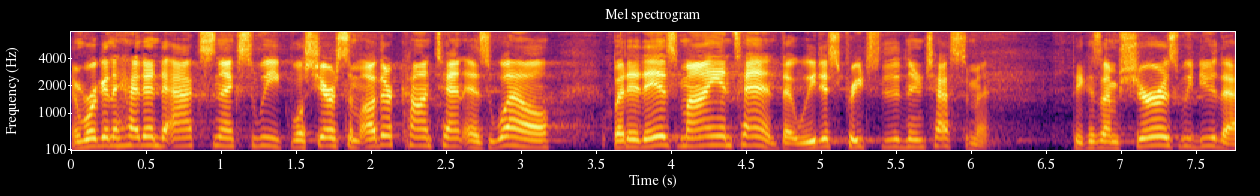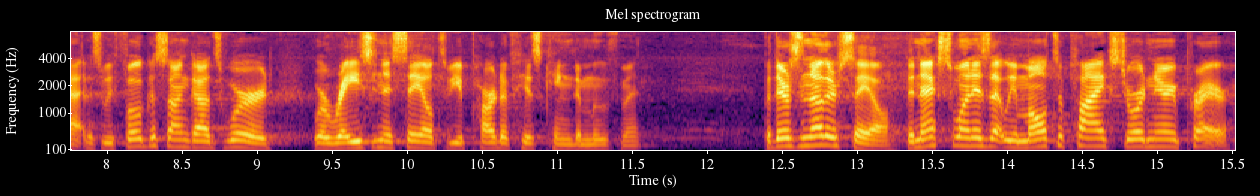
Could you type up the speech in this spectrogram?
And we're going to head into Acts next week. We'll share some other content as well, but it is my intent that we just preach through the New Testament. Because I'm sure as we do that, as we focus on God's word, we're raising a sail to be a part of his kingdom movement. But there's another sail. The next one is that we multiply extraordinary prayer.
